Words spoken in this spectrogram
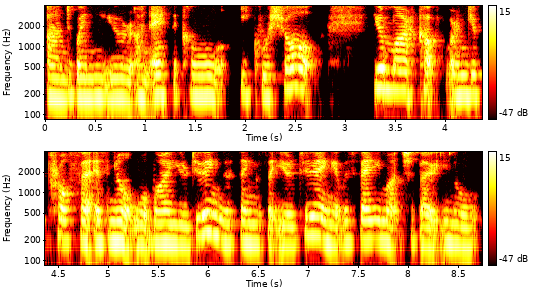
And when you're an ethical eco shop, your markup and your profit is not what why you're doing the things that you're doing. It was very much about you know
